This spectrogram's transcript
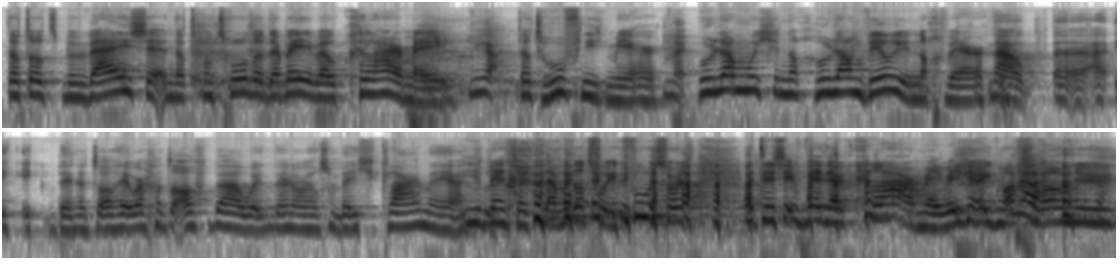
dat dat bewijzen en dat controle, daar ben je wel klaar mee. Ja. Dat hoeft niet meer. Hoe lang moet je nog, hoe lang wil je nog werken? Nou, uh, ik, ik ben het al heel erg aan het afbouwen. Ik ben er wel eens een beetje klaar mee. Eigenlijk. Je bent er klaar, maar dat voel ik voel een soort. Het is, ik ben er klaar mee. Weet je, ik mag gewoon nu,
